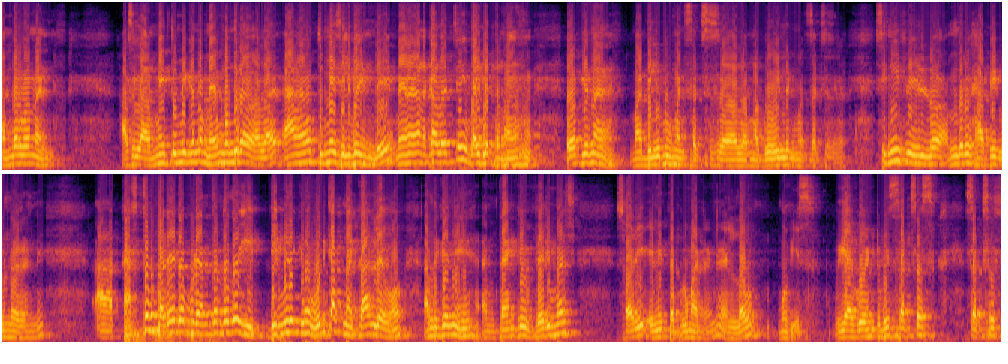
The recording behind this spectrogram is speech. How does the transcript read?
నెంబర్ వన్ అండి. అసలు అమ్మి తుమ్మి కన్నా మేము ముందు రావాలా? ఆమె తుమ్మేసి వెళ్ళిపోయింది. మేము వెనకాల వచ్చి భయపెడుతున్నాం ఓకేనా? మా దిలీప్కి మంచి సక్సెస్ రావాలా? మా గోవిందకి మంచి సక్సెస్ రావాలి? సినీ ఫీల్డ్లో అందరూ హ్యాపీగా ఉండాలండి. ఆ కష్టం పడేటప్పుడు ఎంత ఉంటుందో ఈ దీని మీద ఎక్కిన ఉనికేస్తున్నాయి కాళ్ళేమో. అందుకని I'm thank you very much. Sorry any తప్పుగా మాట్లాడండి I love movies. We are going to be success success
